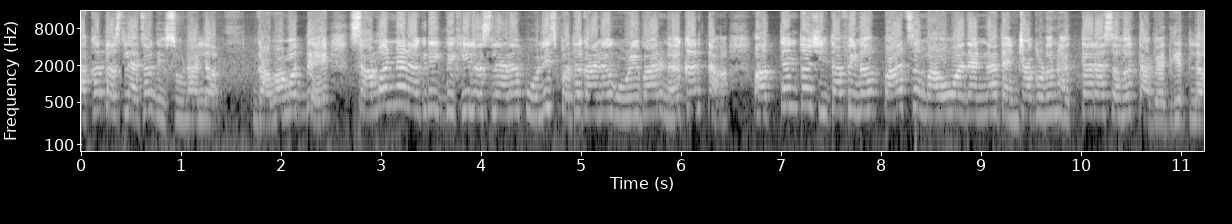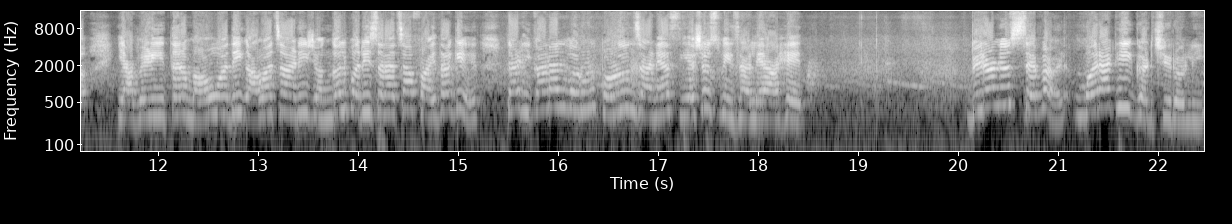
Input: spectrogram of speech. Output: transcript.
आखत असल्याचं दिसून आलं. गावामध्ये सामान्य नागरिक देखील असल्यानं पोलीस पथकानं गोळीबार न करता अत्यंत शिताफीनं पाच माओवाद्यांना त्यांच्याकडून हत्यारासह ताब्यात घेतलं. यावेळी इतर माओवादी गावाचा आणि जंगल परिसराचा फायदा घेत त्या ठिकाणांवरून पळून जाण्यास यशस्वी झाले आहेत. Bureau news seven Marathi Gadchiroli.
